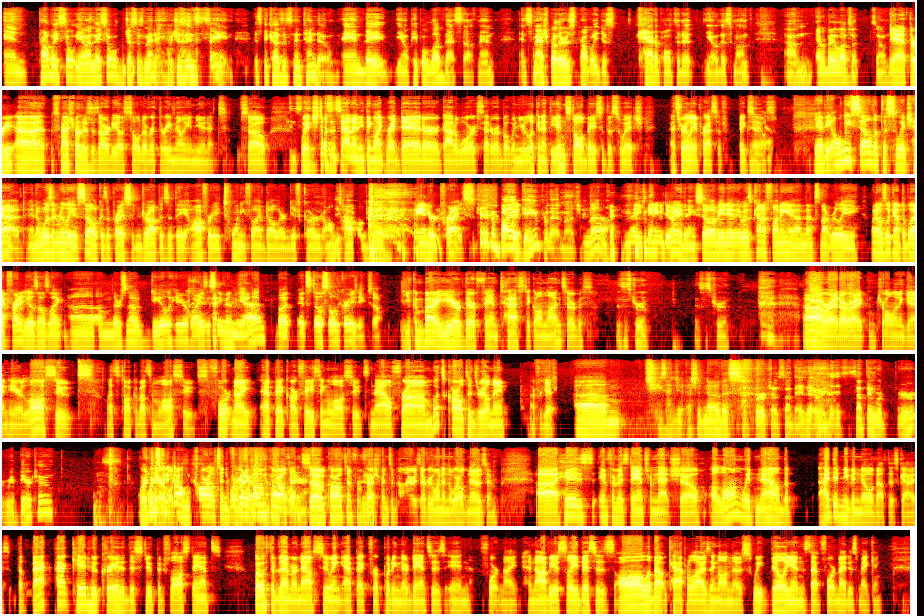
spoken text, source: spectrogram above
and probably sold. You know, and they sold just as many, which is insane. It's because it's Nintendo, and they, you know, people love that stuff, man. And Smash Brothers probably just catapulted it, you know, this month. Um, everybody loves it. So Yeah, three uh Smash Brothers has already sold over 3 million units. So, insane. which doesn't sound anything like Red Dead or God of War, etc., but when you're looking at the install base of the Switch, that's really impressive. Big Yeah. sales. Yeah, the only sell that the Switch had, and it wasn't really a sell because the price didn't drop, is that they offered a twenty-five dollar gift card on Yeah. top of the standard price. You can't even buy a game for that much. No, no, you can't even do anything. So I mean, it, it was kind of funny, and that's not really. When I was looking at the Black Friday deals, I was like, um, "There's no deal here. Why is this even in the ad?" But it still sold crazy. So You can buy a year of their fantastic online service. This is true. This is true. All right, all right. I'm trolling again here. Lawsuits. Let's talk about some lawsuits. Fortnite, Epic are facing lawsuits now from what's Carlton's real name? I forget. Um, jeez, I, ju- I should know this. Roberto something, is it? Or is it it's something Rober- Roberto? We're, We're just gonna call guys. him Carlton. We're going to call him Fresh Carlton. So Carlton from Yeah. Fresh Prince of Bel Air, as everyone in the world knows him. Uh, his infamous dance from that show, along with now the I didn't even know about this, guys. The backpack kid who created this stupid floss dance. Both of them are now suing Epic for putting their dances in Fortnite. And obviously, this is all about capitalizing on those sweet billions that Fortnite is making.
